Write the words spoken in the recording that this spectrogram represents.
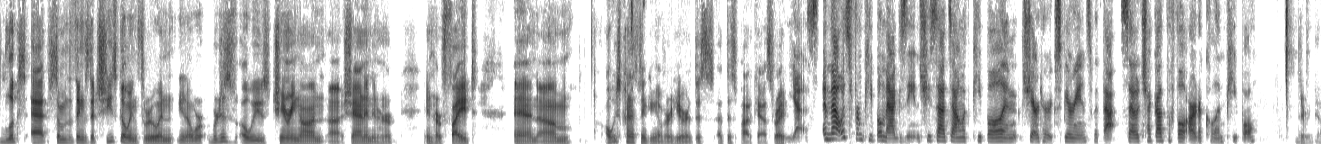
looks at some of the things that she's going through, and you know we're we're just always cheering on uh, Shannon in her in her fight, and um, always kind of thinking of her here at this at this podcast, right? Yes. And that was from People magazine. She sat down with people and shared her experience with that. So check out the full article in People. There we go.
